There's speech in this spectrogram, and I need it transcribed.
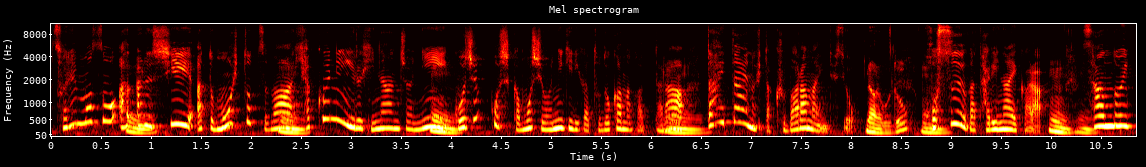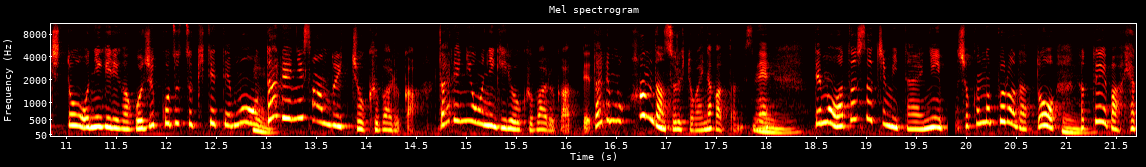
それもそうあ,、るしあともう一つは100人いる避難所に50個しかもしおにぎりが届かなかったら、大体の人は配らないんですよ。なるほど、個数が足りないから、サンドイッチとおにぎりが50個ずつ来てても、誰にサンドイッチを配るか誰におにぎりを配るかって誰も判断する人がいなかったんですね。でも私たちみたいに食のプロだと、例えば100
